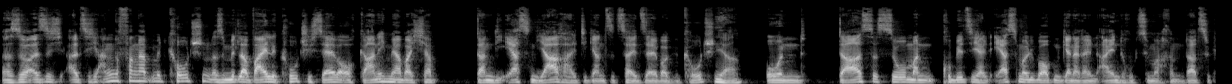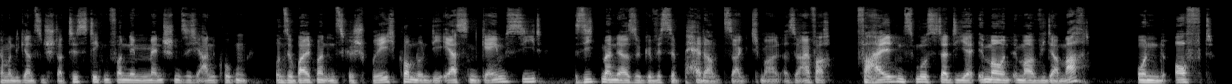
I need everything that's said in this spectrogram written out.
also als ich, als ich angefangen habe mit Coachen, also mittlerweile coache ich selber auch gar nicht mehr, aber ich habe dann die ersten Jahre halt die ganze Zeit selber gecoacht. Ja. Und da ist es so, man probiert sich halt erstmal überhaupt einen generellen Eindruck zu machen. Dazu kann man die ganzen Statistiken von dem Menschen sich angucken. Und sobald man ins Gespräch kommt und die ersten Games sieht, sieht man ja so gewisse Patterns, sag ich mal. Also einfach Verhaltensmuster, die er immer und immer wieder macht. Und oft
